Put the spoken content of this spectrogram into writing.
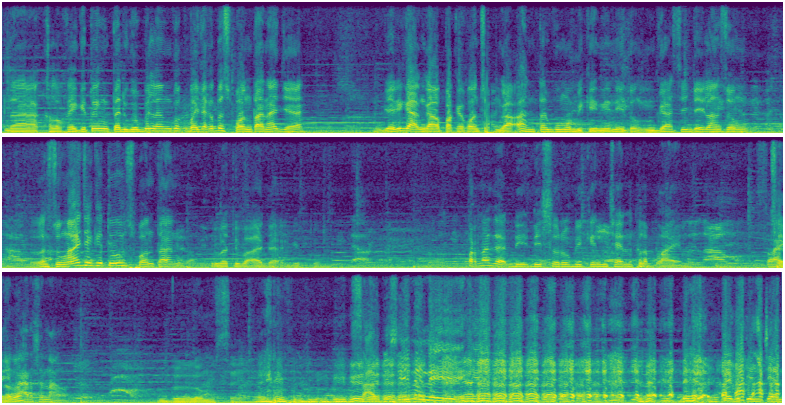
Nah kalau kayak gitu yang tadi gue bilang gue kebanyakan tuh spontan aja. Jadi nggak nggak pakai konsep nggak ah ntar gue mau bikin ini itu enggak sih jadi langsung langsung aja gitu spontan tiba-tiba ada gitu. pernah gak di- disuruh bikin chain klub lain selain? Arsenal Belum sih. Habis ini nih dia, dia bikin chain.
